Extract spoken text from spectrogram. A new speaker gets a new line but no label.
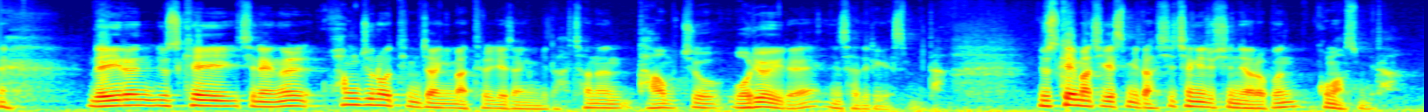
네. 내일은 뉴스케이 진행을 황준호 팀장이 맡을 예정입니다. 저는 다음 주 월요일에 인사드리겠습니다. 뉴스케이 마치겠습니다. 시청해주신 여러분 고맙습니다.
